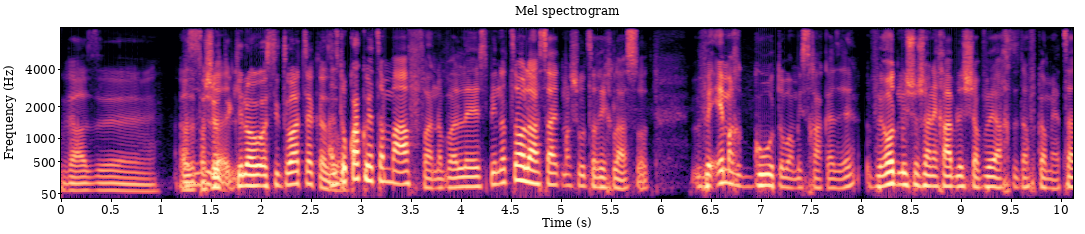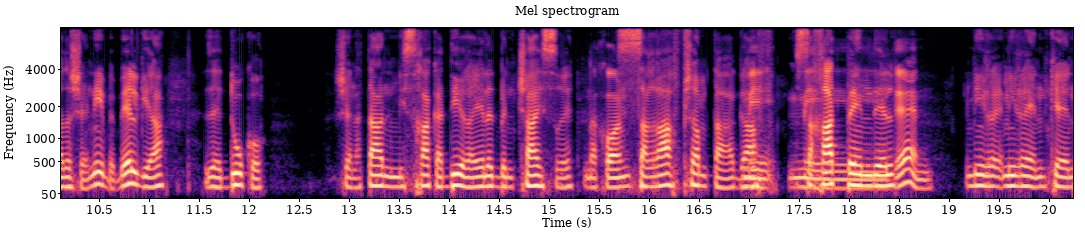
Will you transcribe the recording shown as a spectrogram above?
ואז... אז אז זה פשוט, לא- כאילו, סיטואציה כזו. אז לוקקו יצא מאפן, אבל אה, ספינצולה עשה את מה שהוא צריך לעשות. והם הרגו אותו במשחק הזה, ועוד מישהו שאני חייב לשבח, זה דווקא מהצד השני, בבלגיה, זה דוקו, שנתן משחק אדיר, הילד בן 19, נכון. שרף שם את האגף, סחט פנדל. רן. מיר- מירן, כן,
